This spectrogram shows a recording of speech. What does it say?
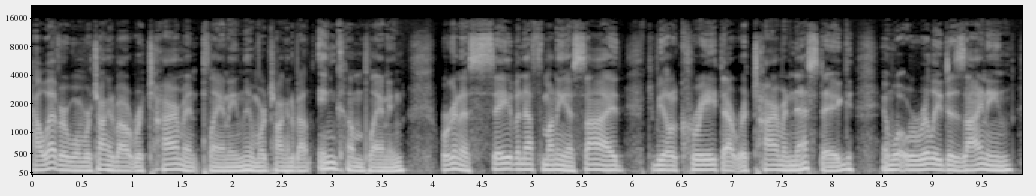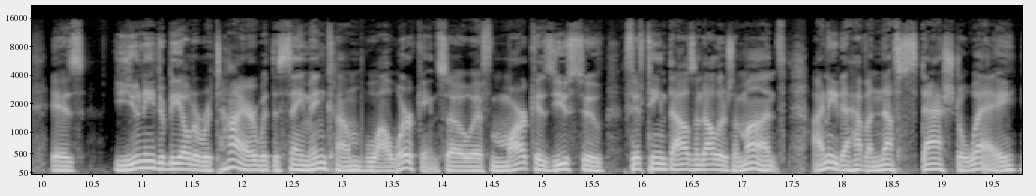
However, when we're talking about retirement planning and we're talking about income planning, we're going to save enough money aside to be able to create that retirement nest egg. And what we're really designing is you need to be able to retire with the same income while working. So if Mark is used to $15,000 a month, I need to have enough stashed away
